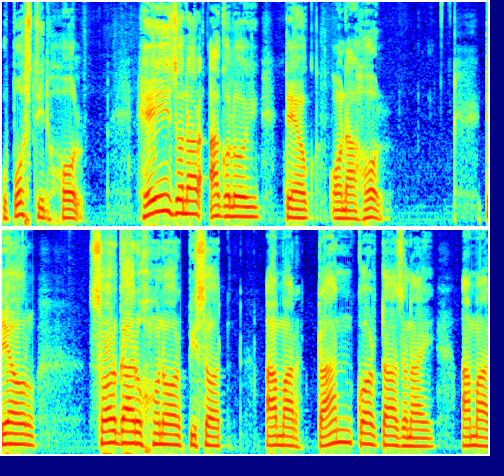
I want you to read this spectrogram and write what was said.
উপস্থিত হ'ল। সেইজনাৰ আগলৈ তেওঁক অনা হ'ল। তেওঁৰ স্বৰ্গাৰোহণৰ পিছত আমাৰ ত্ৰাণকৰ্তাজনাই আমাৰ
